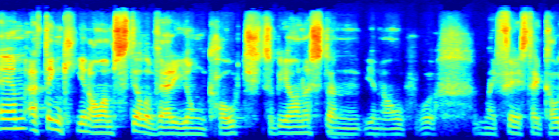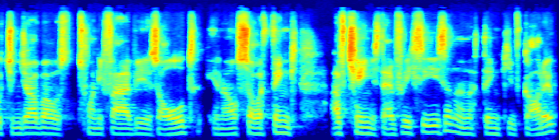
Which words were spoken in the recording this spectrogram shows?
Um, I think you know I'm still a very young coach, to be honest, and you know my first head coaching job I was 25 years old. You know, so I think I've changed every season, and I think you've got to.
